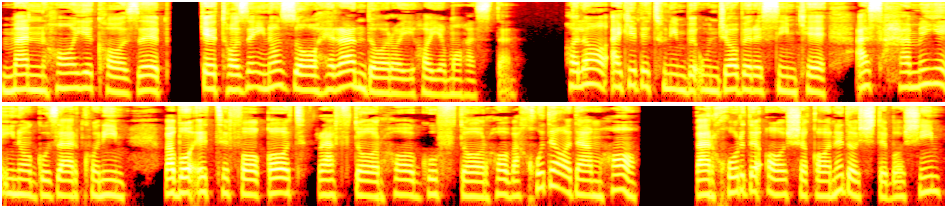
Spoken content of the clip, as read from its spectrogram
منهای کاذب که تازه اینا ظاهرا دارایی های ما هستن. حالا اگه بتونیم به اونجا برسیم که از همه اینا گذر کنیم و با اتفاقات، رفتارها، گفتارها و خود آدمها برخورد عاشقانه داشته باشیم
